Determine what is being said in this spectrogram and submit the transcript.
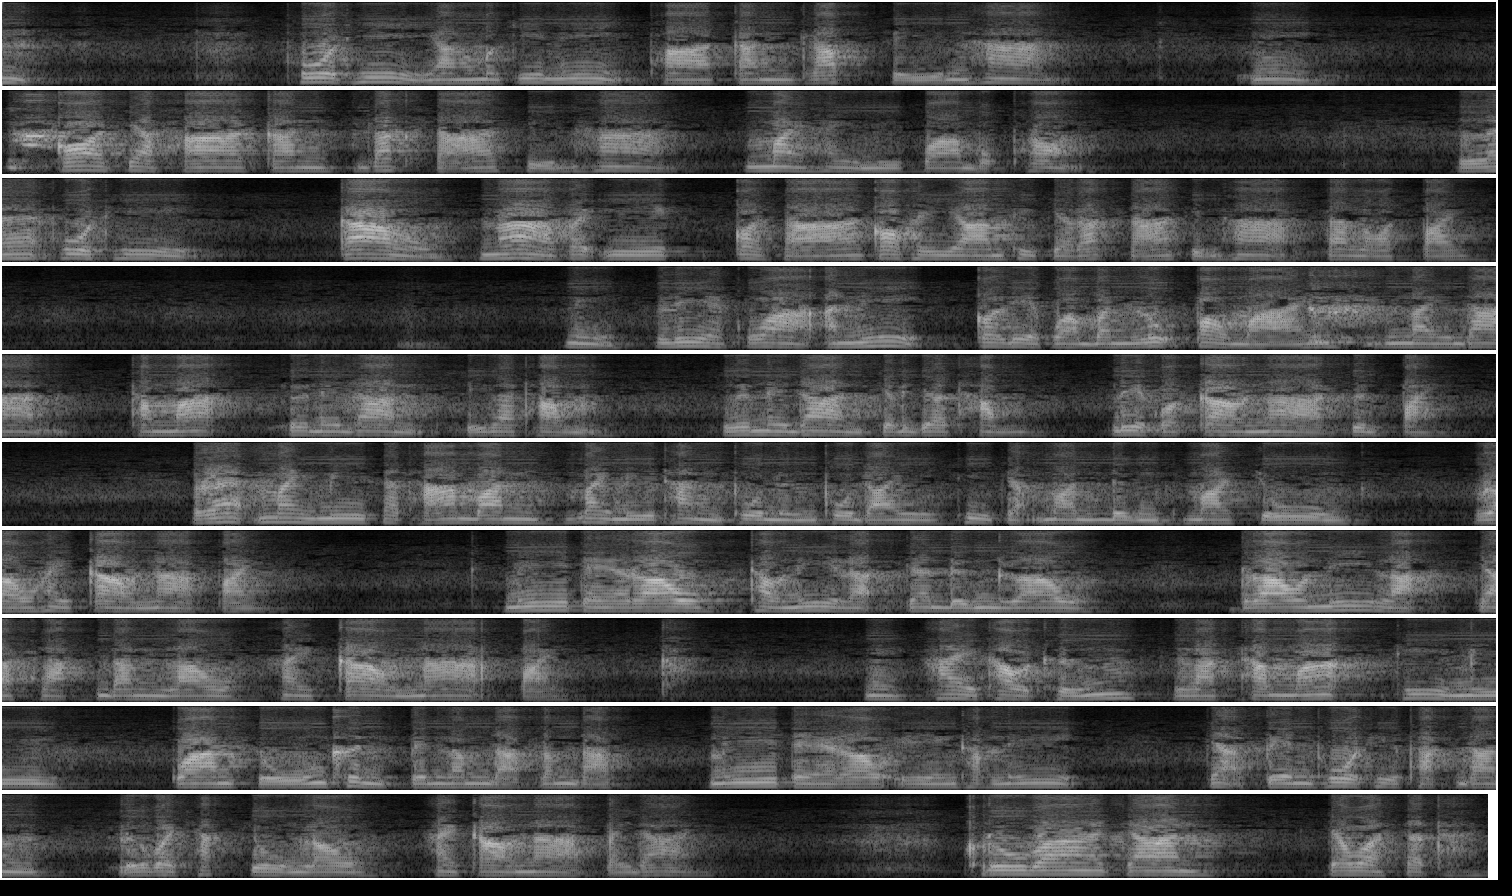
ผู้ที่อย่างเมื่อกี้นี้พากันรับศีลห้านี่ ก็จะพากันรักษาศีลห้าไม่ให้มีความบกพร่อง และผู้ที่ก้าวหน้าไปอีกก็สาก็พยายามที่จะรักษาศีลห้าตลอดไป นี่ เรียกว่าอันนี้ก็เรียกว่าบรรลุเป้าหมายในด้านธรรมะ หรือในด้านศีลธรรม หรือในด้านจริยธรรม เรียกว่าก้าวหน้าขึ้นไป และไม่มีสถาบันไม่มีท่านผู้หนึ่งผู้ใดที่จะมาดึงมาจูง เราให้ก้าวหน้าไป มีแต่เราเท่านี้ละจะดึงเรา เรานี่ละจะผลักดันเราให้ก้าวหน้าไปนี่ให้เข้าถึงหลักธรรมะที่มี ความสูงขึ้นเป็นลำดับลำดับ มีแต่เราเองท่านี้ จะเป็นผู้ที่ผลักดัน หรือว่าชักจูงเราให้ก้าวหน้าไปได้ ครูบาอาจารย์จะว่าสถาน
